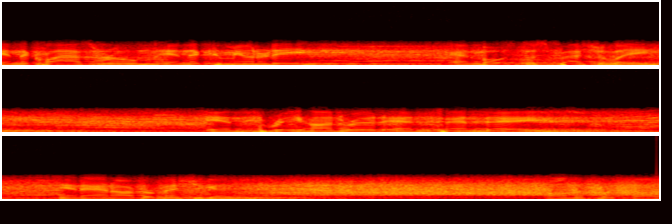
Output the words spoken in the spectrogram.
in the classroom, in the community, and most especially in 310 days in Ann Arbor, Michigan, on the football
